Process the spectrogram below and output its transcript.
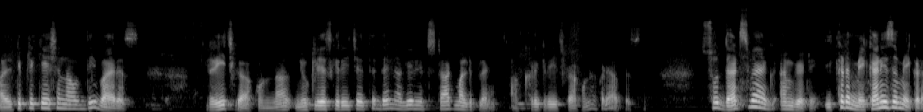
multiplication of the virus. Reach కాకుండా న్యూక్లియస్కి రీచ్ అయితే then again it start multiplying అక్కడికి రీచ్ కాకుండా అక్కడే ఆపేస్తుంది. So that's why I'm getting ఇక్కడ మెకానిజం ఇక్కడ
